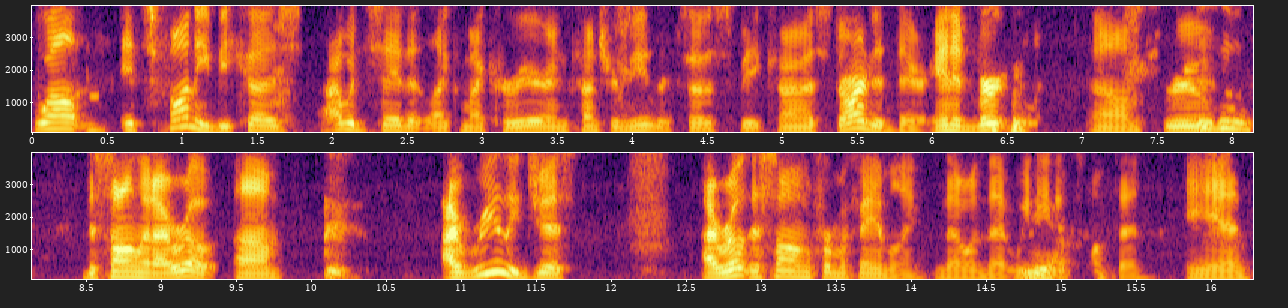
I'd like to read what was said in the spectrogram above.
well, it's funny because I would say that like my career in country music, so to speak, kind of started there inadvertently um, through Mhm. the song that I wrote. Um, I really just I wrote the song for my family, knowing that we Yeah. needed something, and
